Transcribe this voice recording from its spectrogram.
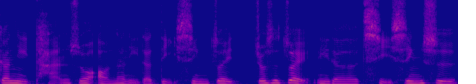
跟你谈说哦，那你的底薪最就是最你的起薪是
